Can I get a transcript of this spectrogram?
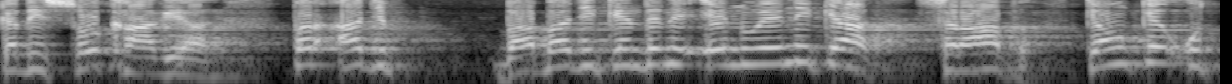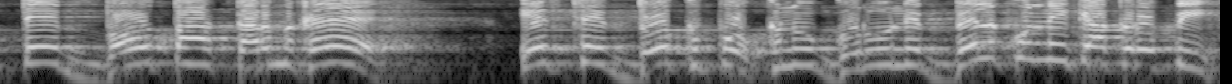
ਕਦੀ ਸੁੱਖ ਆ ਗਿਆ। ਪਰ ਅੱਜ ਬਾਬਾ ਜੀ ਕਹਿੰਦੇ ਨੇ, ਇਹਨੂੰ ਇਹ ਨਹੀਂ ਕਿਹਾ, ਸਰਾਪ, ਕਿਉਂਕਿ ਉੱਤੇ ਬਹੁਤਾ ਕਰਮ ਹੈ। ਇੱਥੇ ਦੁੱਖ ਭੁੱਖ ਨੂੰ ਗੁਰੂ ਨੇ ਬਿਲਕੁਲ ਨਹੀਂ ਕਿਹਾ ਕਰੋਪੀ।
